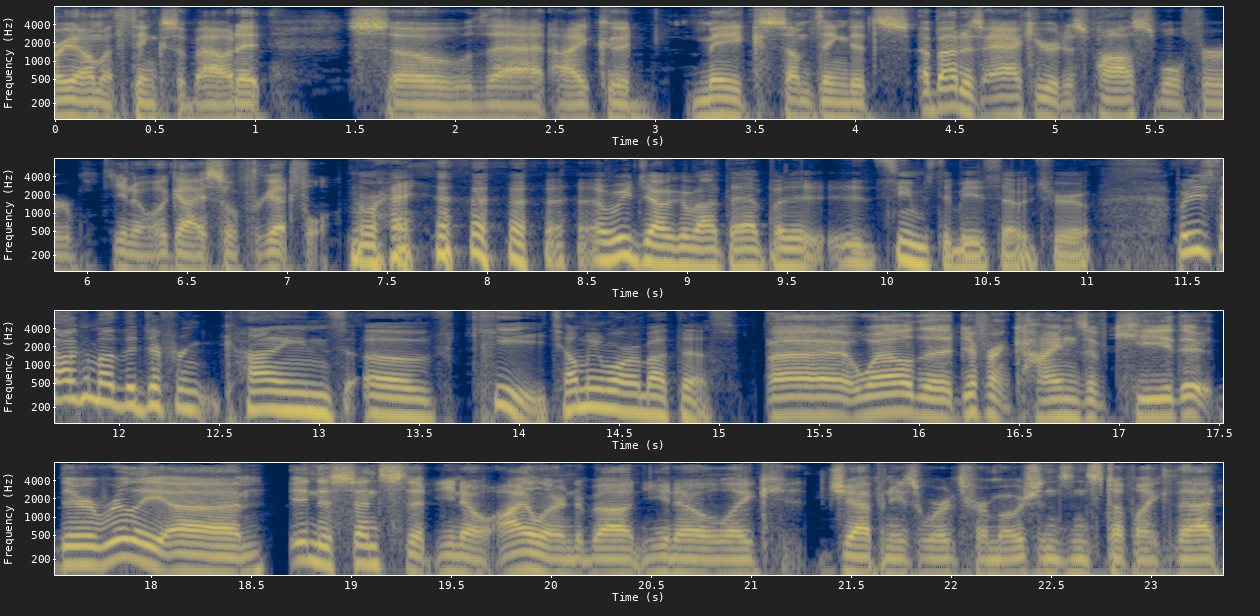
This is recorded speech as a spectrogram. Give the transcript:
Toriyama thinks about it, so that I could make something that's about as accurate as possible for you know a guy so forgetful. Right. we joke about that, but it, it seems to be so true. But he's talking about the different kinds of ki. Tell me more about this. Uh, well, the different kinds of ki, they're, they're really, um, in the sense that, you know, I learned about, you know, like Japanese words for emotions and stuff like that,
